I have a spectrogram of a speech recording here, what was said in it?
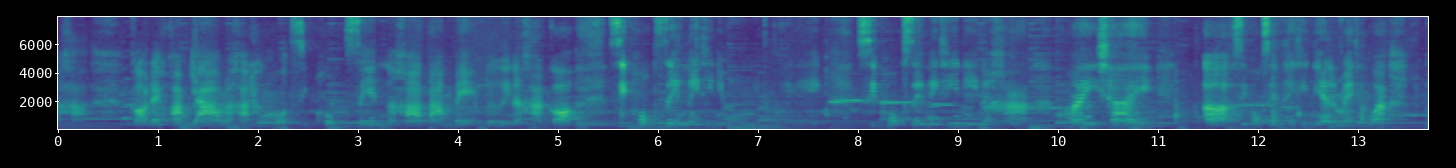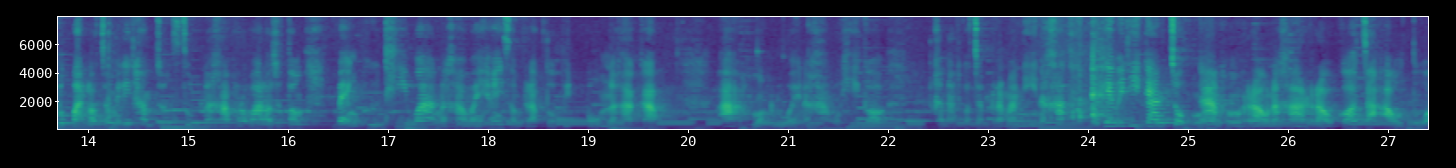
นะคะ ก็ได้ความยาวนะคะ ทั้งหมด 16 เส้นนะคะ ตามแบบเลยนะคะ ก็ 16 เส้นในที่นิ้ว 16 เซนในที่นี้นะคะ ไม่ใช่ 16 เซนในที่นี้หมายถึงว่าลูกปัดเราจะไม่ได้ทำจนสุดนะคะ เพราะว่าเราจะต้องแบ่งพื้นที่ว่างนะคะ ไว้ให้สำหรับตัวปิดปมนะคะกับห่วงด้วยนะคะ โอเคก็ขนาดก็จะประมาณนี้นะคะโอเควิธีการจบงานของเรานะคะ เราก็จะเอาตัว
